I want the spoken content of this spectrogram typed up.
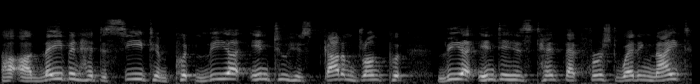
uh, uh, Laban had deceived him, put Leah into his, got him drunk, put Leah into his tent that first wedding night.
